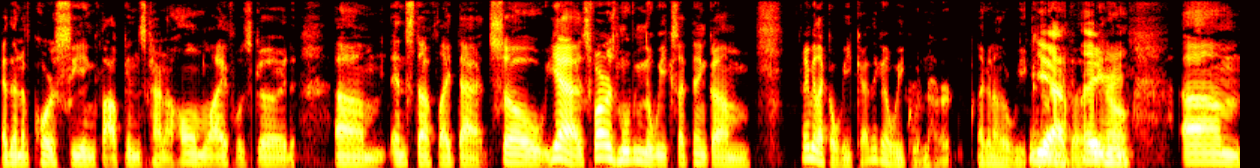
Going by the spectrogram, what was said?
And then of course seeing Falcon's kind of home life was good. Um, and stuff like that. So yeah, as far as moving the weeks, I think um maybe like a week. I think a week wouldn't hurt. Like another week. Yeah, Like a- you know, um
